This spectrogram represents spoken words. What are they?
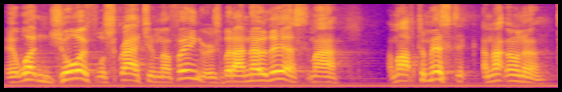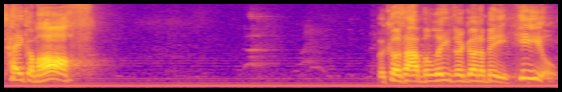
And it wasn't joyful scratching my fingers, but I know this my, I'm optimistic. I'm not going to take them off because I believe they're going to be healed.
